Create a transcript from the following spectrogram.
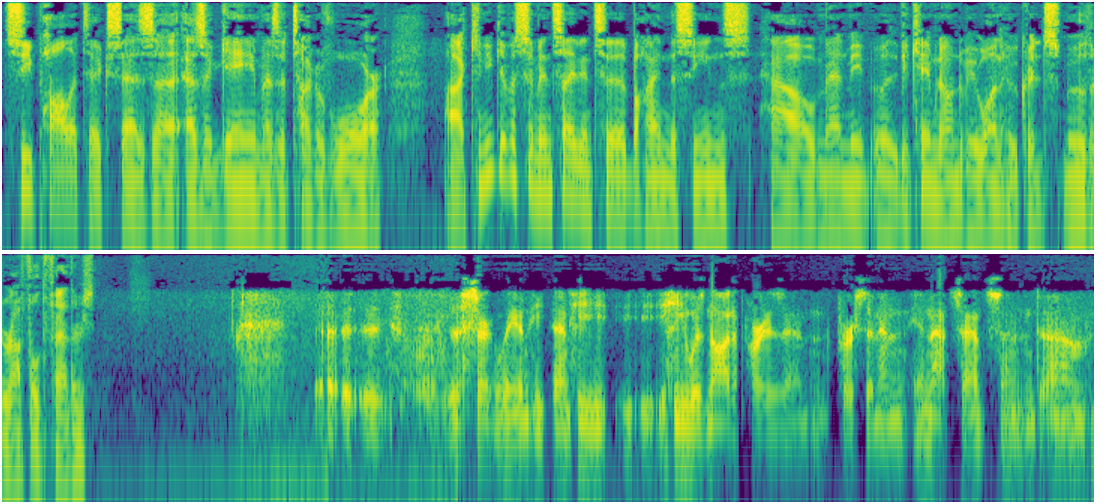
see politics as a, as a game, as a tug of war, uh, can you give us some insight into behind the scenes how Manmeet became known to be one who could smooth ruffled feathers? Uh, certainly, and he and he he was not a partisan person in in that sense. And um,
